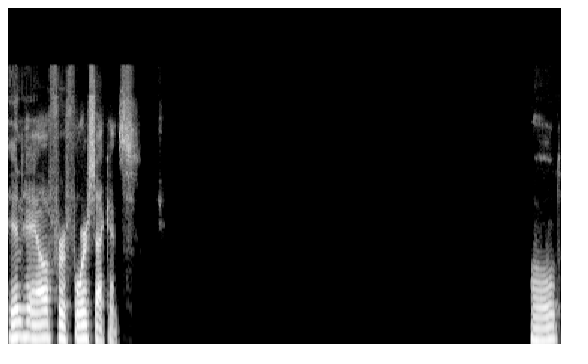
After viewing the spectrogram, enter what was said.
Inhale for four seconds. Hold.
